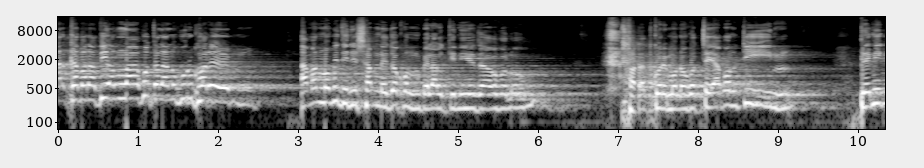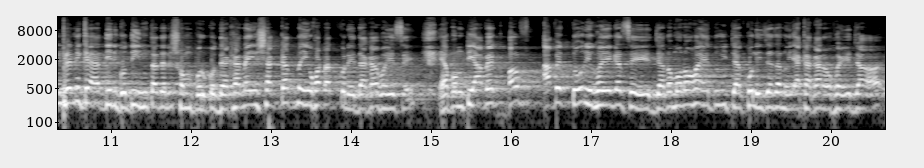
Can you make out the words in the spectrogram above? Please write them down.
আর কামারা দিয়ে আল্লাহ তালানহুর ঘরে আমার নবীজির সামনে যখন বেলালকে নিয়ে যাওয়া হলো, হঠাৎ করে মনে হচ্ছে এমন টিম প্রেমিক প্রেমিকা দীর্ঘদিন তাদের সম্পর্ক দেখা নেই, সাক্ষাৎ নেই, হঠাৎ করে দেখা হয়েছে। এমনটি আবেগ অফ আবেগ তৈরি হয়ে গেছে যেন মনে হয় দুইটা কলিজা যেন একাকার হয়ে যায়।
